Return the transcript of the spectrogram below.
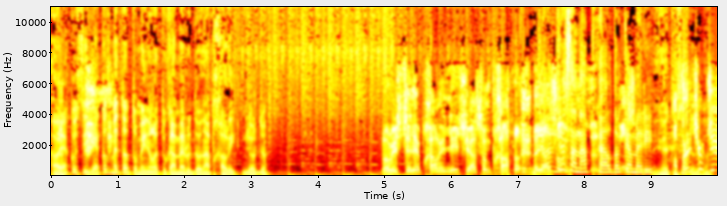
ale ako, si, ako sme toto minule tú kameru do napchali, Giorgio? No vy ste nepchali nič, ja som pchal. Ja Giorgio sa napchal do kamery. Je, A prečo, ti,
